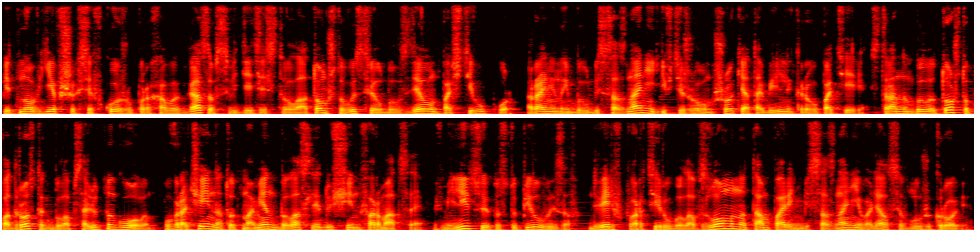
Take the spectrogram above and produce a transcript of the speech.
Пятно въевшихся в кожу пороховых газов свидетельствовало о том, что выстрел был сделан почти в упор. Раненый был без сознания и в тяжелом шоке от обильной кровопотери. Странным было то, что подросток был абсолютно голым. У врачей на тот момент была следующая информация. В милицию поступил вызов. Дверь в квартиру была взломана, там парень без сознания валялся в луже крови.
